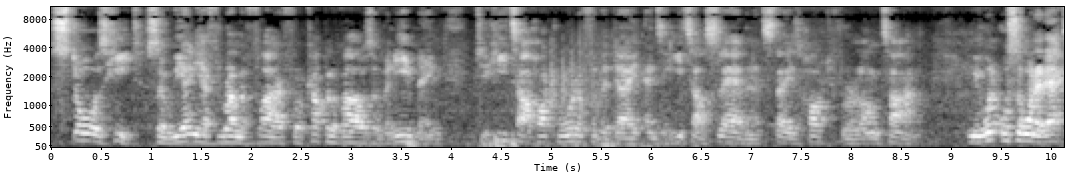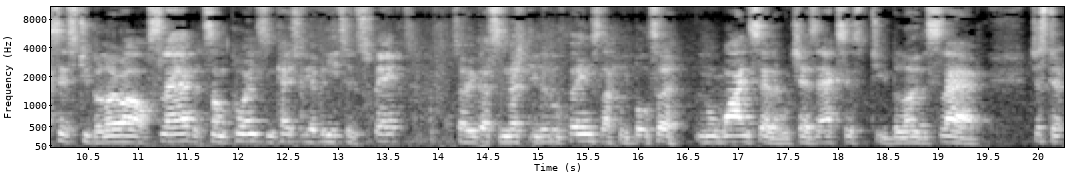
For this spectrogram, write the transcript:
stores heat. So we only have to run the fire for a couple of hours of an evening to heat our hot water for the day and to heat our slab and it stays hot for a long time. We also wanted access to below our slab at some points in case we ever need to inspect. So we've got some nifty little things like we built a little wine cellar which has access to below the slab just to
